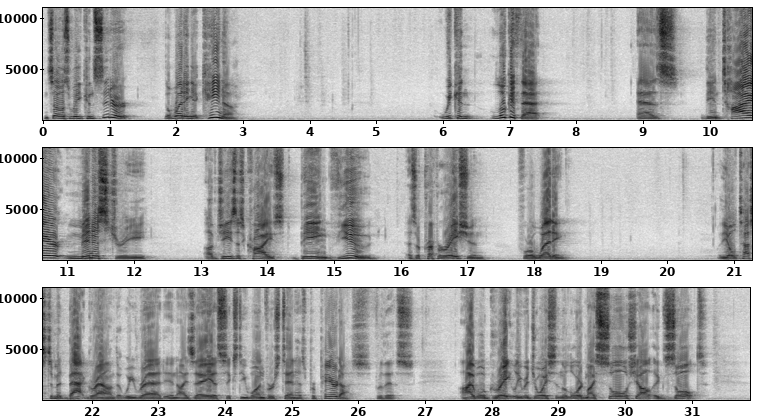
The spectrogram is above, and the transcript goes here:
And so, as we consider the wedding at Cana, we can look at that as the entire ministry of Jesus Christ being viewed as a preparation for a wedding. The Old Testament background that we read in Isaiah 61, verse 10, has prepared us for this. I will greatly rejoice in the Lord. My soul shall exult,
